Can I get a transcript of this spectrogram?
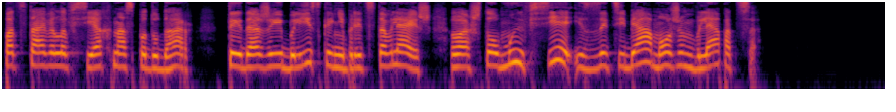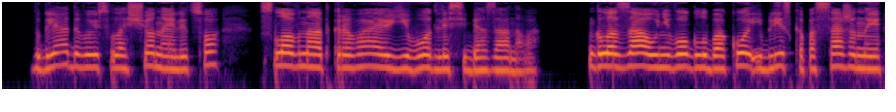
подставила всех нас под удар, ты даже и близко не представляешь, во что мы все из-за тебя можем вляпаться. Вглядываюсь в лощеное лицо, словно открываю его для себя заново. Глаза у него глубоко и близко посаженные,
